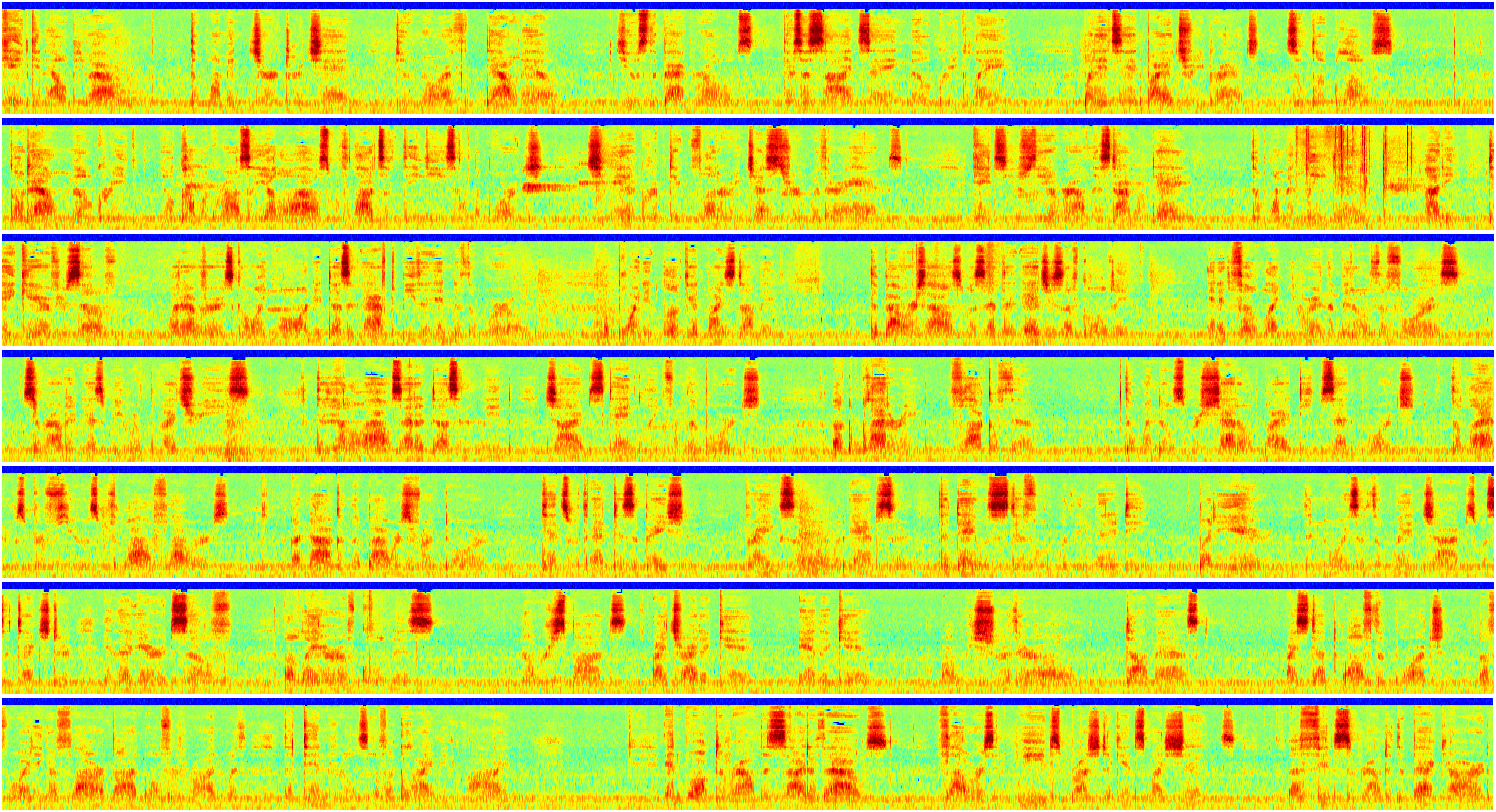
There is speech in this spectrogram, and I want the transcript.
Kate can help you out. The woman jerked her chin due north, downhill. Use the back roads. There's a sign saying Mill Creek Lane but it's hid by a tree branch, so look close. Go down Mill Creek, you'll come across a yellow house with lots of dinghies on the porch. She made a cryptic, fluttering gesture with her hands. Kate's usually around this time of day. The woman leaned in. Honey, take care of yourself. Whatever is going on, it doesn't have to be the end of the world. A pointed look at my stomach. The Bowers house was at the edges of Golding, and it felt like we were in the middle of the forest, surrounded as we were by trees. The yellow house had a dozen wind chimes dangling from the porch, a clattering flock of them. The windows were shadowed by a deep set porch. The land was profuse with wildflowers. A knock on the Bowers' front door, tense with anticipation, praying someone would answer. The day was stifled with humidity, but here the noise of the wind chimes was a texture in the air itself, a layer of coolness. No response. I tried again and again. Are we sure they're home? Tom asked. I stepped off the porch, avoiding a flower pot overrun with the tendrils of a climbing vine and walked around the side of the house. Flowers and weeds brushed against my shins. A fence surrounded the backyard,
